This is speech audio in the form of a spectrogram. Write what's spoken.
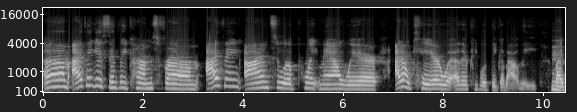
Um, I think it simply comes from I think I'm to a point now where I don't care what other people think about me. Mm. Like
